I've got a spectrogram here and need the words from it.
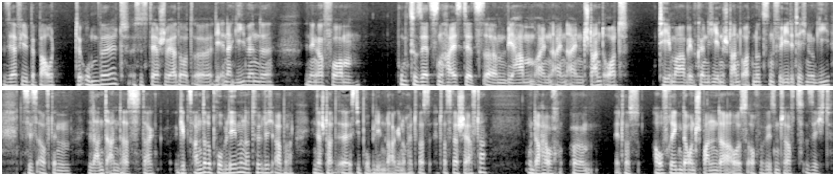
sehr viel bebaute Umwelt. Es ist sehr schwer, dort äh, die Energiewende in enger Form umzusetzen. Heißt jetzt, ähm, wir haben ein, ein, ein Standortthema. Wir können nicht jeden Standort nutzen für jede Technologie. Das ist auf dem Land anders. Da gibt es andere Probleme natürlich, aber in der Stadt äh, ist die Problemlage noch etwas, etwas verschärfter und daher auch ähm, etwas aufregender und spannender aus auch Wissenschaftssicht.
